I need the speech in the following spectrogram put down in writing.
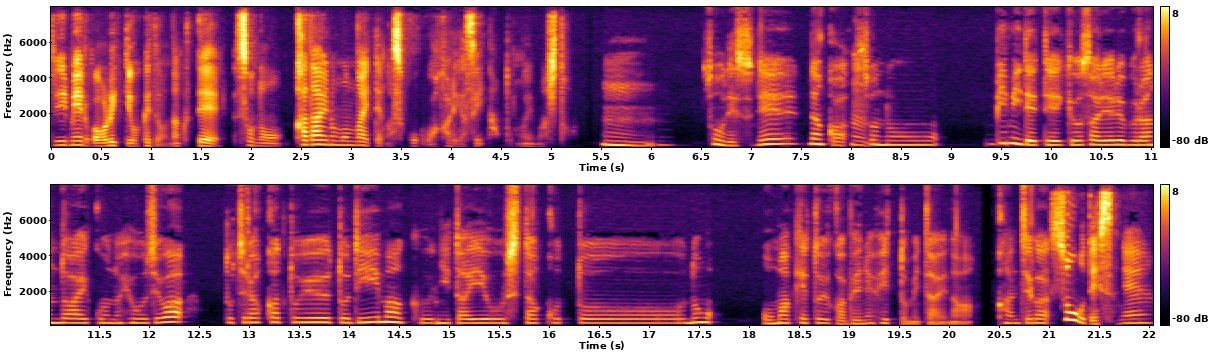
Gmail が悪いっていうわけではなくてその課題の問題点がすごく分かりやすいなと思いました。うんそうですねなんか、うんそのビミで提供されるブランドアイコンの表示はどちらかというと D マークに対応したことのおまけというかベネフィットみたいな感じがそうですね。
